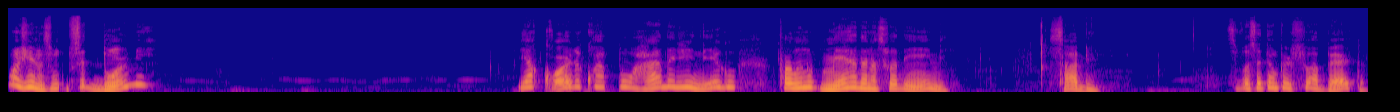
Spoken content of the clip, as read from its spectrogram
Imagina, você dorme e acorda com a porrada de nego falando merda na sua DM. Sabe? Se você tem um perfil aberto,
